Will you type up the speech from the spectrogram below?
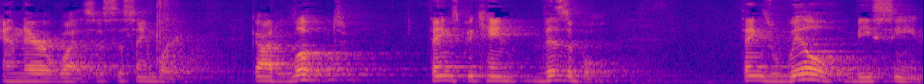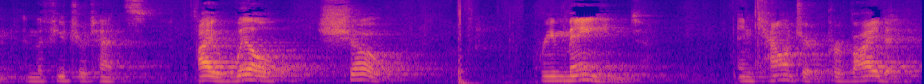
and there it was. It's the same word. God looked, things became visible. Things will be seen in the future tense. I will show, remained, encountered, provided.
